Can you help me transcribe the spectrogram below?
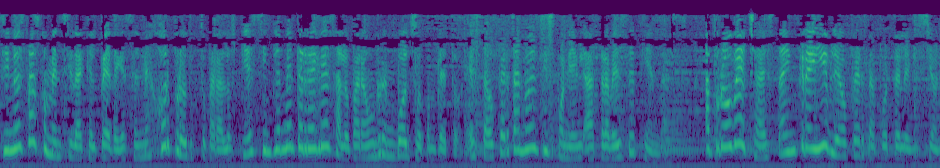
Si no estás convencida que el PEDEG es el mejor producto para los pies, simplemente regrésalo para un reembolso completo. Esta oferta no es disponible a través de tiendas. Aprovecha esta increíble oferta por televisión.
